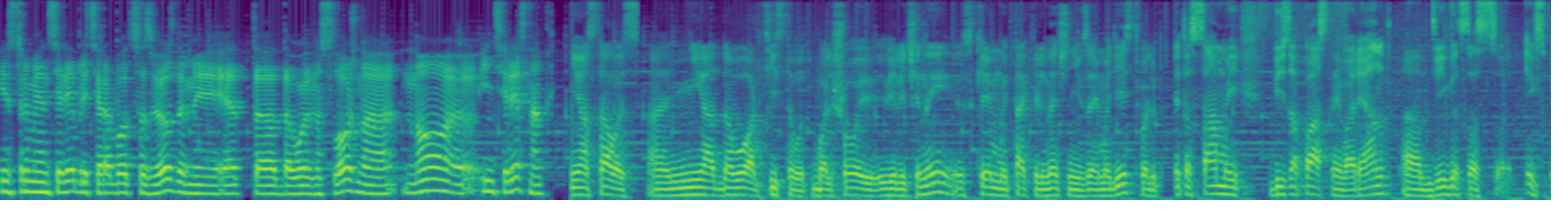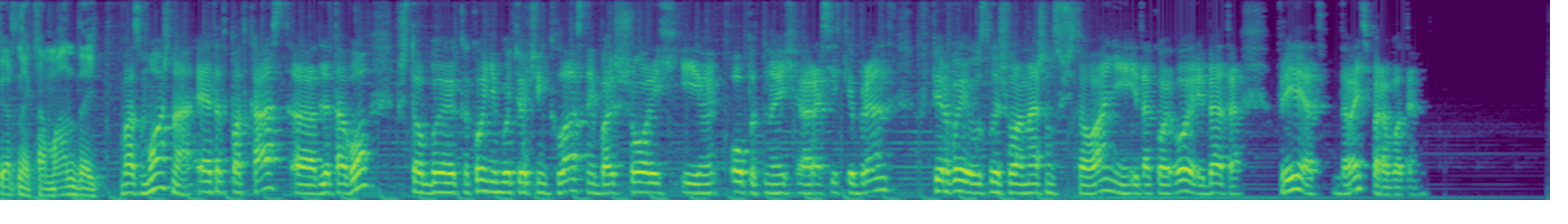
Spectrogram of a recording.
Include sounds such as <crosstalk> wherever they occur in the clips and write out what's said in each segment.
Инструмент селебрити работать со звездами — это довольно сложно, но интересно. Не осталось а, ни одного артиста вот большой величины, с кем мы так или иначе не взаимодействовали. Это самый безопасный вариант а, двигаться с экспертной командой. Возможно, этот подкаст а, для того, чтобы какой-нибудь очень классный, большой и опытный российский бренд впервые услышал о нашем существовании и такой, ой, ребята, привет, давайте поработаем.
